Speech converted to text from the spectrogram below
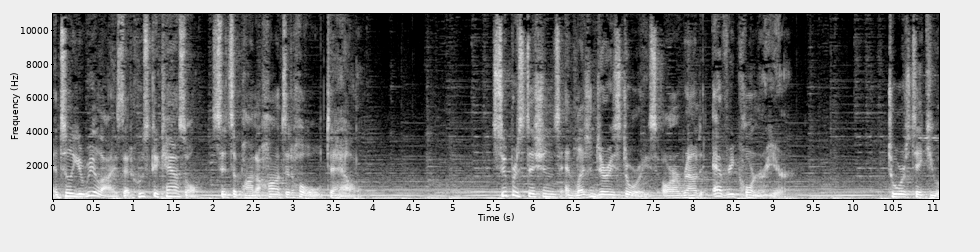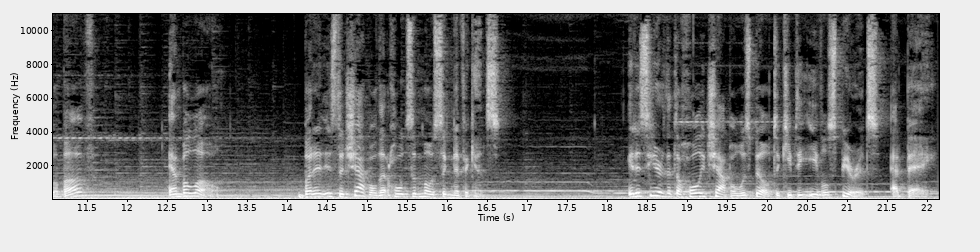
until you realize that Houska Castle sits upon a haunted hole to hell. Superstitions and legendary stories are around every corner here. Tours take you above, and below, but it is the chapel that holds the most significance. It is here that the Holy Chapel was built to keep the evil spirits at bay.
